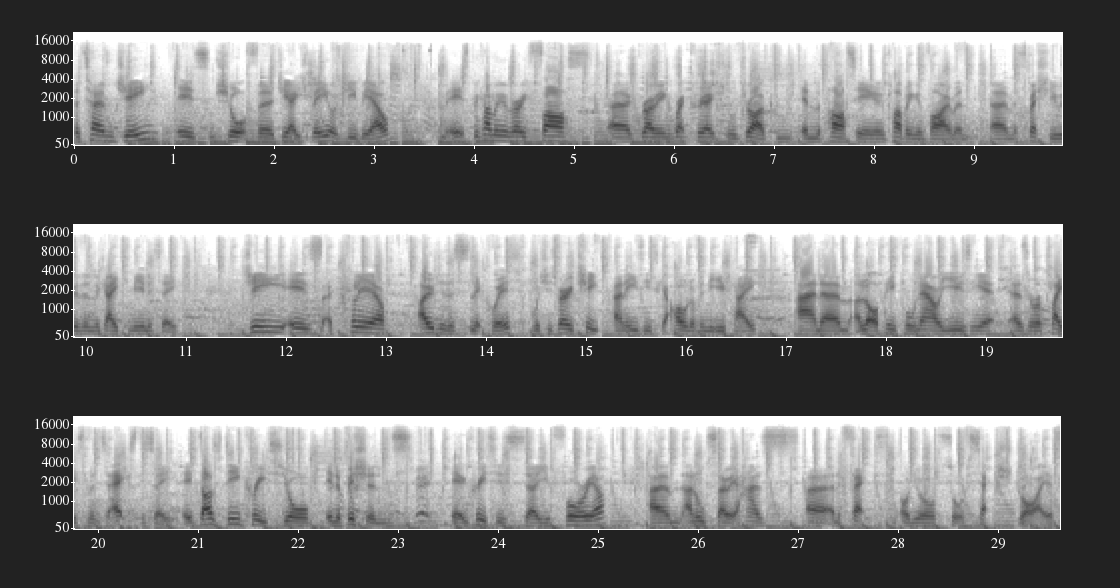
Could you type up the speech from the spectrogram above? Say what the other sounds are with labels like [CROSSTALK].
The term G is short for GHB or GBL. It's becoming a very fast uh, growing recreational drug in the partying and clubbing environment, um, especially within the gay community. G is a clear odourless liquid, which is very cheap and easy to get hold of in the UK. And um, a lot of people now are using it as a replacement to ecstasy. It does decrease your inhibitions. It increases uh, euphoria um, and also it has uh, an effect on your sort of sex drive.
